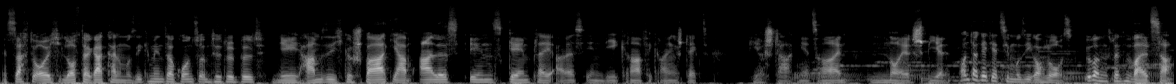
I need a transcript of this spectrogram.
Jetzt sagt ihr euch, läuft da gar keine Musik im Hintergrund so im Titelbild? Nee, haben sie sich gespart, die haben alles ins Gameplay, alles in die Grafik reingesteckt. Wir starten jetzt rein. Neues Spiel. Und da geht jetzt die Musik auch los. Übrigens mit dem Walzer.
